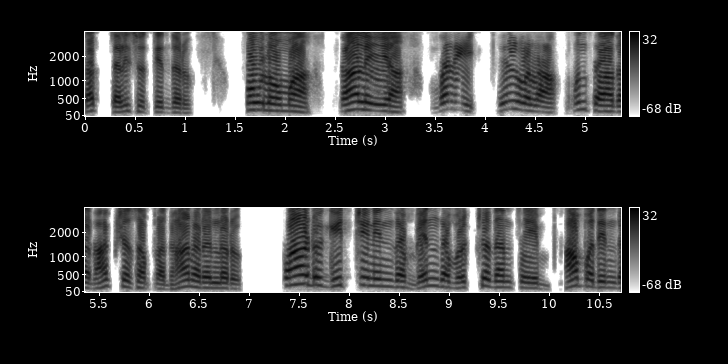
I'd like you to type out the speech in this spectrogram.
ತತ್ತಳಿಸುತ್ತಿದ್ದರು. ಪೌಲೋಮ ಕಾಲೆಯ ಬಲಿ ಇಲ್ವಲ ಮುಂತಾದ ರಾಕ್ಷಸ ಪ್ರಧಾನರೆಲ್ಲರೂ ಕಾಡುಗಿಚ್ಚಿನಿಂದ ಬೆಂದ ವೃಕ್ಷದಂತೆ ತಾಪದಿಂದ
